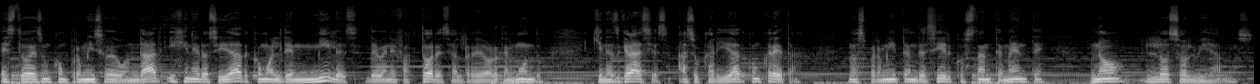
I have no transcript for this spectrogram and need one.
Esto es un compromiso de bondad y generosidad como el de miles de benefactores alrededor del mundo, quienes gracias a su caridad concreta nos permiten decir constantemente, no los olvidamos.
